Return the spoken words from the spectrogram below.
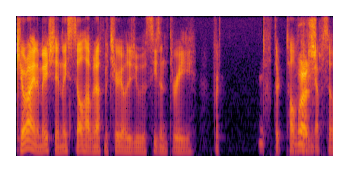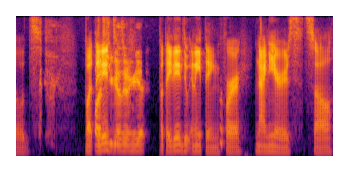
Kyoto Animation, they still have enough material to do season three for th- 12 Watch. 13 episodes. But they didn't. do- get. but they didn't do anything for nine years. So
